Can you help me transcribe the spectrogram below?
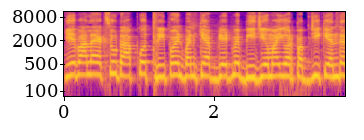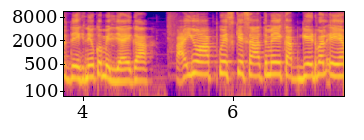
ये वाला एक्सूट आपको 3.1 के अपडेट में बीजीएमआई और पबजी के अंदर देखने को मिल जाएगा। भाइयों, आपको इसके साथ में एक अपग्रेडेबल ए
